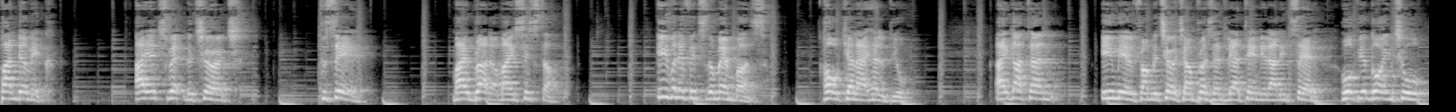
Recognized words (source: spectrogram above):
pandemic, I expect the church to say, my brother, my sister, even if it's the members, how can I help you? I got an email from the church I'm presently attending and it said, hope you're going through,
